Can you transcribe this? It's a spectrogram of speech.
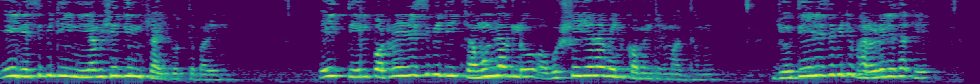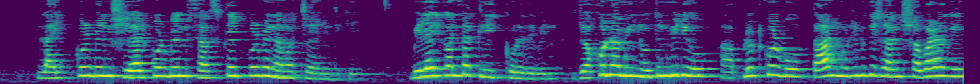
এই রেসিপিটি নিরামিষের দিন ট্রাই করতে পারেন। এই তেল পটলের রেসিপিটি কেমন লাগল অবশ্যই জানাবেন কমেন্টের মাধ্যমে। যদি এই রেসিপিটি ভালো লেগে থাকে লাইক করবেন শেয়ার করবেন সাবস্ক্রাইব করবেন আমার চ্যানেলটিকে বেলাইকনটা ক্লিক করে দেবেন। যখন আমি নতুন ভিডিও আপলোড করব, তার নোটিফিকেশান সবার আগে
